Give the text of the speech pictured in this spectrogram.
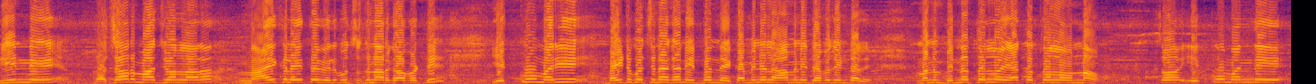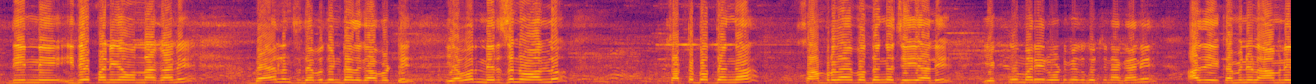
దీన్ని ప్రచార మాధ్యమాల నాయకులైతే వెలిబుచ్చుతున్నారు కాబట్టి ఎక్కువ మరీ బయటకు వచ్చినా కానీ ఇబ్బంది. కమ్యూనల్ హామీని దెబ్బతింటుంది. మనం భిన్నత్వంలో ఏకత్వంలో ఉన్నాం. సో ఎక్కువ మంది దీన్ని ఇదే పనిగా ఉన్నా కానీ బ్యాలెన్స్ దెబ్బతింటుంది కాబట్టి ఎవరు నిరసన వాళ్ళు చట్టబద్ధంగా సాంప్రదాయబద్ధంగా చేయాలి. ఎక్కువ మరీ రోడ్డు మీదకి వచ్చినా కానీ అది కమ్యూనల్ హామీని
